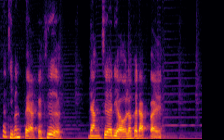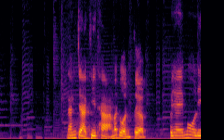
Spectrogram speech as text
แต่ที่มันแปลกก็คือ ดังเชื่อเดียวแล้วก็ดับไป หลังจากที่ถ่ามาโดนเติบพญายโมลี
